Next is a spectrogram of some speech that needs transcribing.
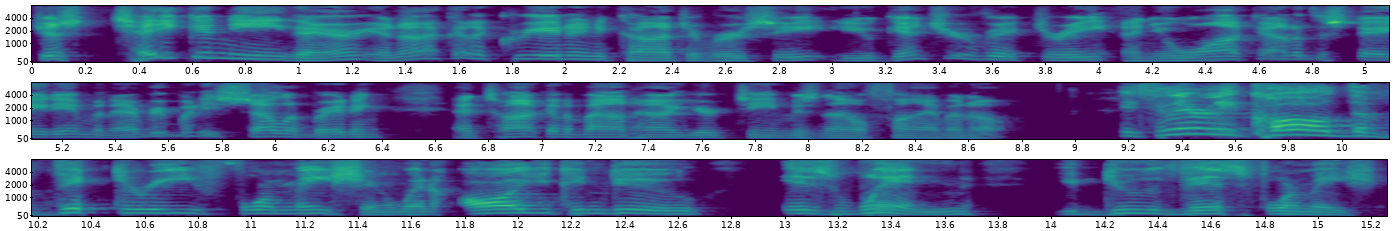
Just take a knee there. You're not going to create any controversy. You get your victory and you walk out of the stadium and everybody's celebrating and talking about how your team is now 5 and oh. 0. It's literally called the victory formation. When all you can do is win, you do this formation.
